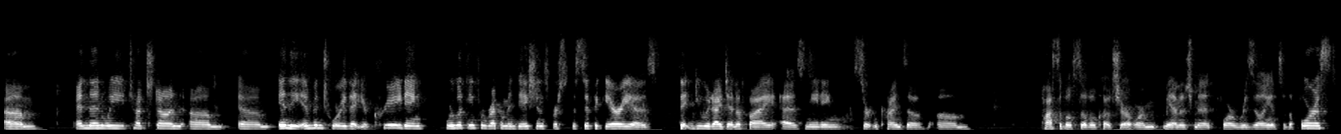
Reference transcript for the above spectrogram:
Um, and then we touched on um, um, in the inventory that you're creating, we're looking for recommendations for specific areas that you would identify as needing certain kinds of um, possible silviculture or management for resilience of the forest.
